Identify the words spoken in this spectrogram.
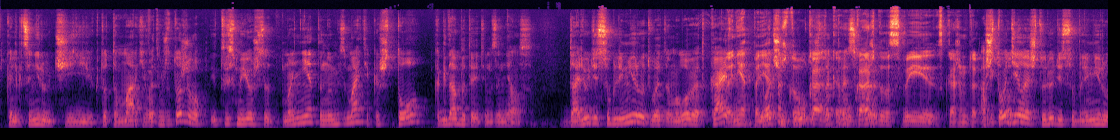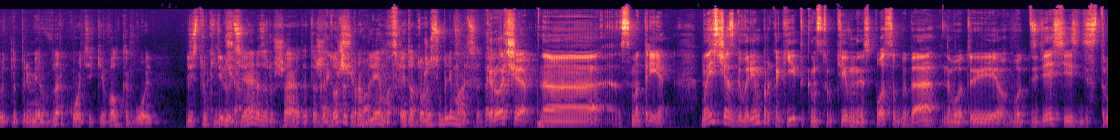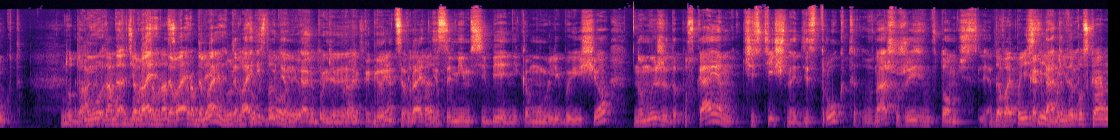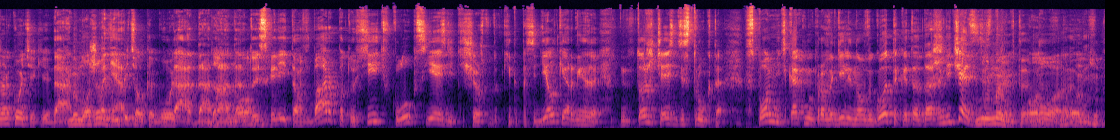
коллекционируют чаи, кто-то марки, в этом же тоже, и ты смеешься, монеты, нумизматика, что? Когда бы ты этим занялся? Да, люди сублимируют в этом и ловят кайф. Да нет, понятно, что у, круто, ка- так у каждого свои, скажем так, А что приколы. делать, что люди сублимируют, например, в наркотики, в алкоголь? Деструктируют себя и разрушают. Это же А тоже ничего. проблема. Это тоже сублимация. Короче, э, смотри, мы сейчас говорим про какие-то конструктивные способы, да, вот, и вот здесь есть деструкт. Ну да, когда мы да, хотим давай, разобраться давай, в проблеме, давай, нужно давай не будем, как бы, брать. как говорится, Нет, врать ни кажется- самим себе, ни кому-либо еще, но мы же допускаем частично деструкт в нашу жизнь в том числе. Давай поясним, Когда мы ты не допускаем наркотики. Да, мы ну, можем понятно. выпить алкоголь. Да, да, да, да, но- То есть сходить там в бар, потусить, в клуб съездить, еще что-то, какие-то посиделки организовать. Это тоже часть деструкта. Вспомнить, как мы проводили Новый год, так это даже не часть Не мы, деструкта. он, Ну, он.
